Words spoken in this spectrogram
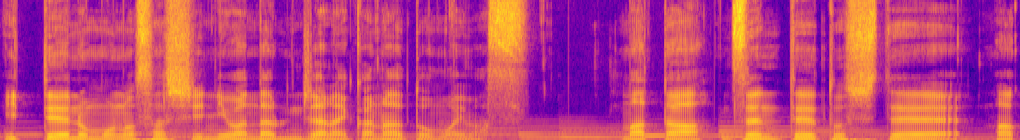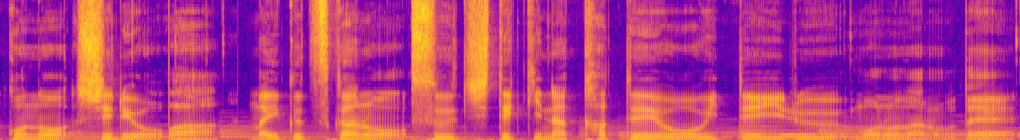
一定の物差しにはなるんじゃないかなと思います。また前提として、まあ、この資料は、まあ、いくつかの数値的な過程を置いているものなので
